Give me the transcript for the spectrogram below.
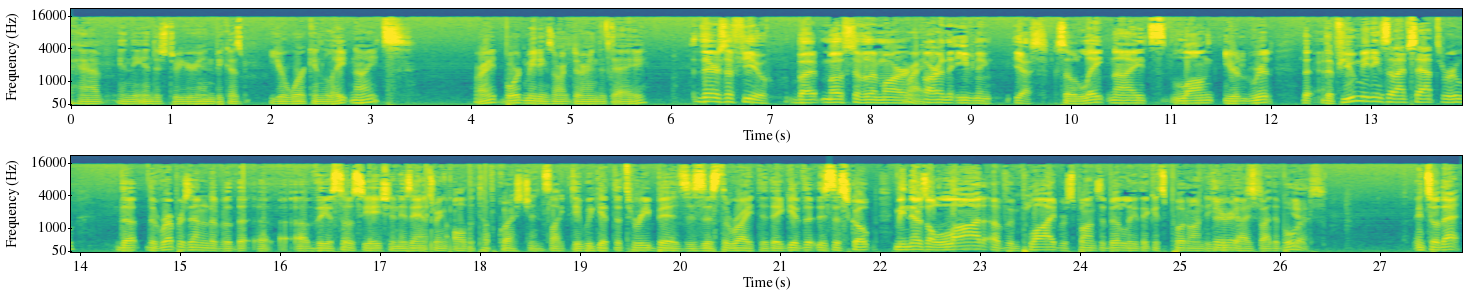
have in the industry you're in because you're working late nights, right? Board meetings aren't during the day. There's a few, but most of them are Right. are in the evening. Yes. So late nights, long. You're re- the, the few meetings that I've sat through. The, the representative of the uh, of the association is answering all the tough questions like did we get the three bids is this the right did they give the is the scope I mean there's a lot of implied responsibility that gets put onto There you guys is. by the board Yes. And so that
